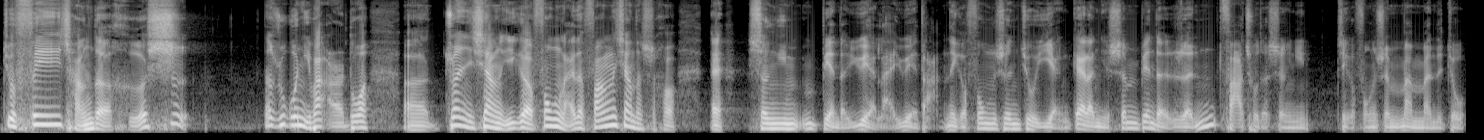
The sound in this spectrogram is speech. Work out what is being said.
就非常的合适。那如果你把耳朵呃转向一个风来的方向的时候，哎，声音变得越来越大，那个风声就掩盖了你身边的人发出的声音，这个风声慢慢的就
